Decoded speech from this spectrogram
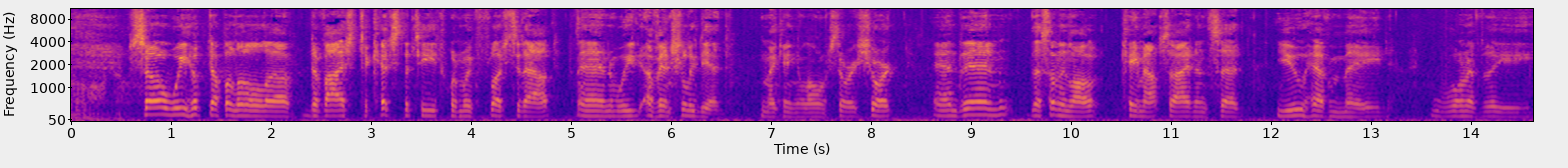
Oh no! So we hooked up a little uh, device to catch the teeth when we flushed it out, and we eventually did. Making a long story short, and then the son-in-law came outside and said, "You have made one of the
